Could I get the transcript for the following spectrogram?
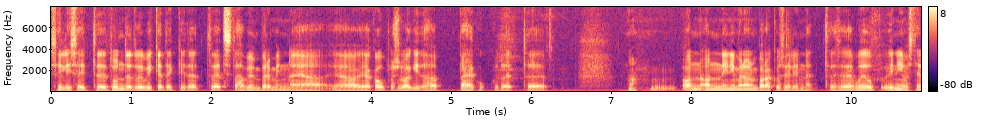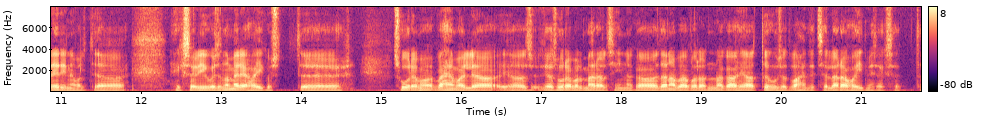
selliseid tundeid võib ikka tekkida, et vets tahab ümber minna ja, ja, ja kaupluselagi tahab pähe kukkuda, et äh, noh, on, on, inimene on paraku selline, et see mõjub inimestele erinevalt ja eks oli ju seda merehaigust äh, suurema, vähemal ja, ja, ja suuremal määral siin, aga tänapäeval on väga head tõhusad vahendid selle ärahoidmiseks, et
